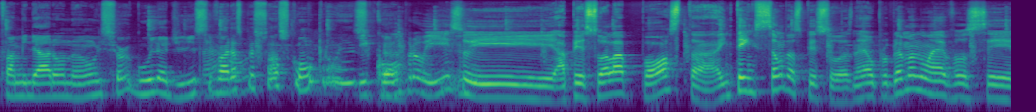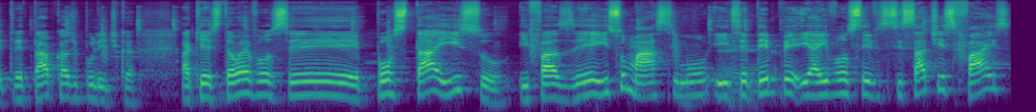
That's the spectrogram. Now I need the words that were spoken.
familiar ou não, e se orgulha disso. e várias pessoas compram isso. E cara. compram isso e a pessoa ela posta a intenção das pessoas, né? O problema não é você tretar por causa de política. A questão é você postar isso e fazer isso máximo e você ter e aí você se satisfaz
